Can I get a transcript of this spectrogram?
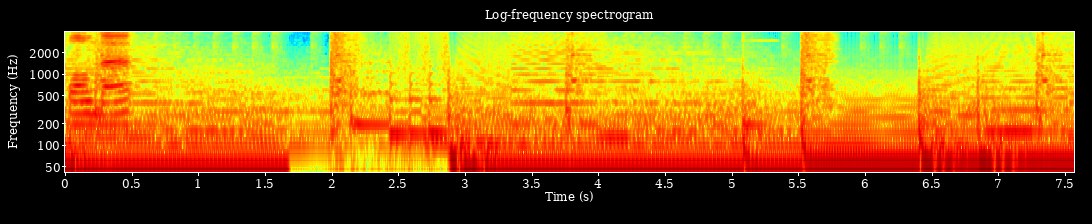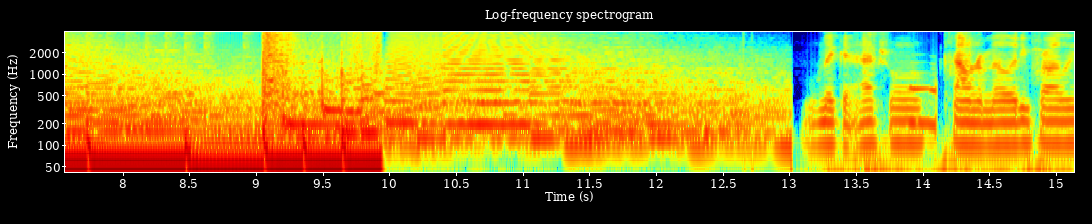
Clone that. We'll an actual counter melody probably.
